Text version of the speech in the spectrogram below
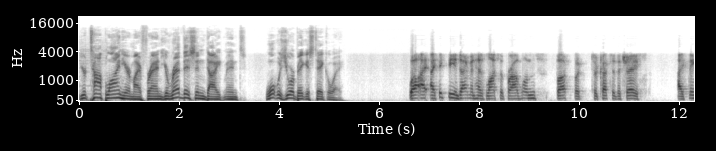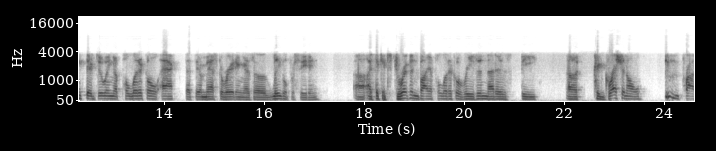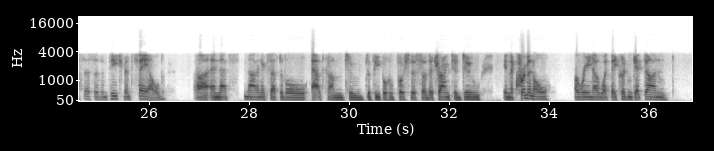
your top line here, my friend. You read this indictment. What was your biggest takeaway? Well, I, I think the indictment has lots of problems, Buck, but to cut to the chase, I think they're doing a political act that they're masquerading as a legal proceeding. Uh, I think it's driven by a political reason, that is the uh, congressional process of impeachment failed, uh, and that's not an acceptable outcome to the people who push this. So they're trying to do in the criminal arena what they couldn't get done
